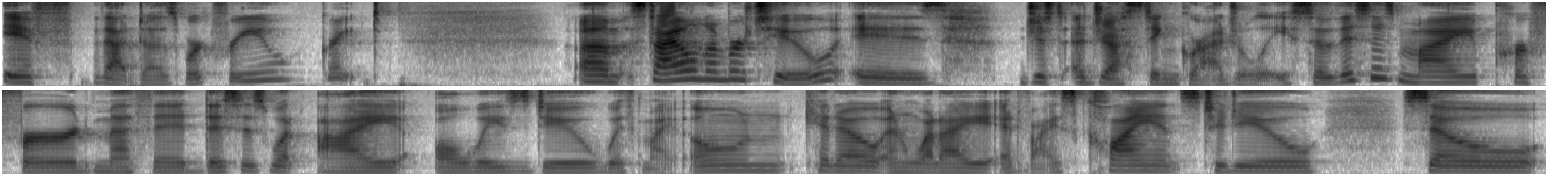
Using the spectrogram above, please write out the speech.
if that does work for you great um, style number two is just adjusting gradually. So, this is my preferred method. This is what I always do with my own kiddo and what I advise clients to do. So,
